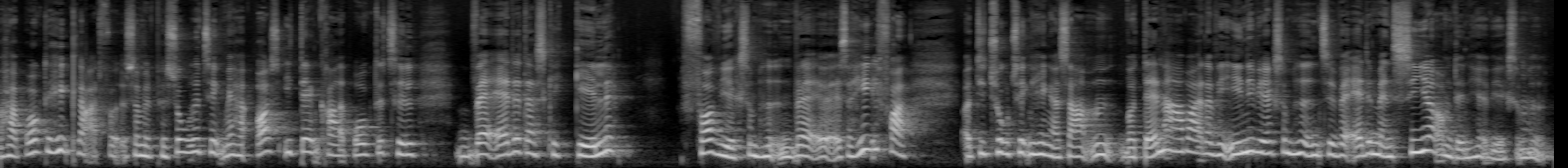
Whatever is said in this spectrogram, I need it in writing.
har brugt det helt klart for, som et personligt ting, men jeg har også i den grad brugt det til, hvad er det, der skal gælde for virksomheden? Hvad, altså helt fra, og de to ting hænger sammen, hvordan arbejder vi inde i virksomheden til, hvad er det, man siger om den her virksomhed? Mm.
